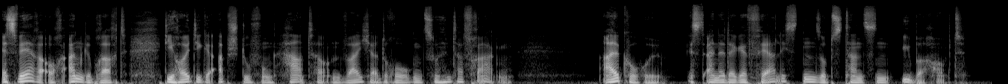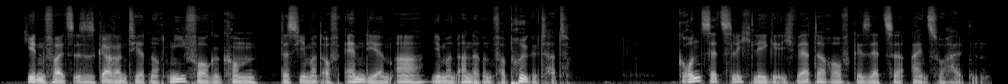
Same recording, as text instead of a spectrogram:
Es wäre auch angebracht, die heutige Abstufung harter und weicher Drogen zu hinterfragen. Alkohol ist eine der gefährlichsten Substanzen überhaupt. Jedenfalls ist es garantiert noch nie vorgekommen, dass jemand auf MDMA jemand anderen verprügelt hat. Grundsätzlich lege ich Wert darauf, Gesetze einzuhalten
